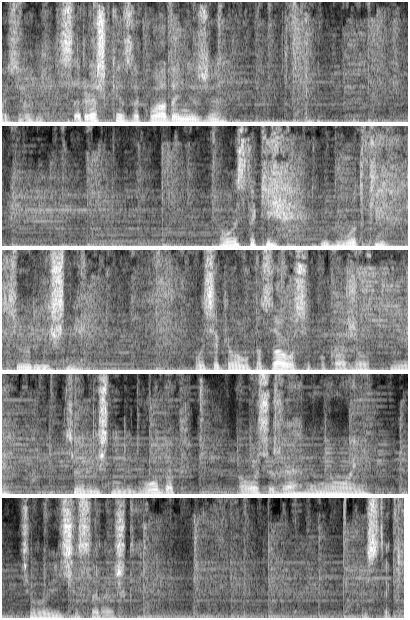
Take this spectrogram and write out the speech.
Ось. Сережки закладені вже. Ось такі відводки цьогорічні. Ось як я вам казав, ось я покажу, от є цьогорічний відводок, а ось уже на ньому і чоловічі сережки. Ось такі.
